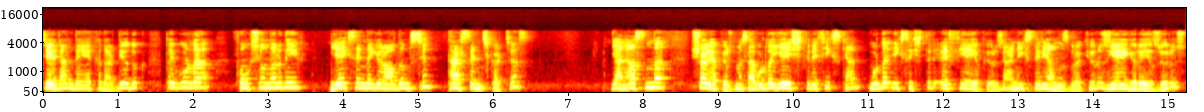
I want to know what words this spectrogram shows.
c'den d'ye kadar diyorduk. Tabi burada fonksiyonları değil, y eksenine göre aldığımız için terslerini çıkartacağız. Yani aslında şöyle yapıyoruz. Mesela burada y eşittir fx iken burada x eşittir fy yapıyoruz. Yani x'leri yalnız bırakıyoruz. y'ye göre yazıyoruz.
